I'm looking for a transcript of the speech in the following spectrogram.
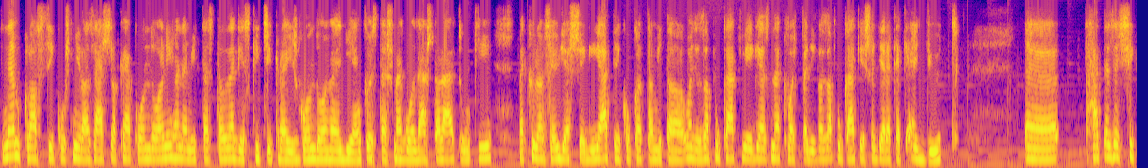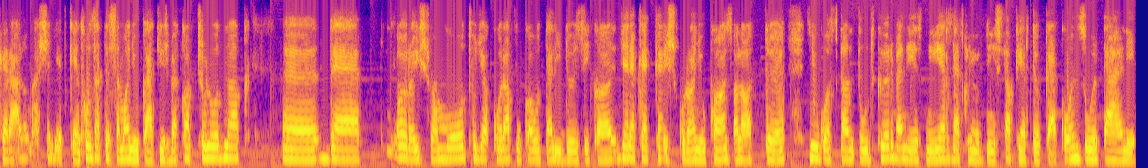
nem klasszikus nyilazásra kell gondolni, hanem itt ezt az egész kicsikre is gondolva egy ilyen köztes megoldást találtunk ki, meg különféle ügyességi játékokat, amit a, vagy az apukák végeznek, vagy pedig az apukák és a gyerekek együtt hát ez egy sikerállomás egyébként. Hozzáteszem, anyukák is bekapcsolódnak, de arra is van mód, hogy akkor apuka ott elidőzik a gyerekekkel, és akkor anyuka az alatt nyugodtan tud körbenézni, érdeklődni, szakértőkkel konzultálni,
